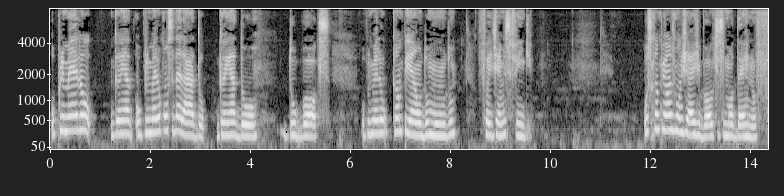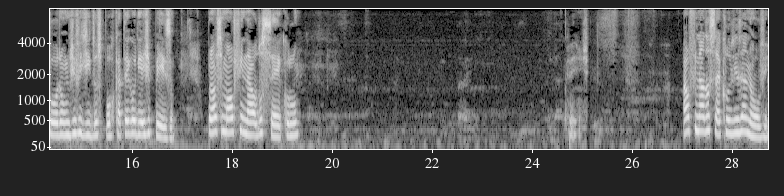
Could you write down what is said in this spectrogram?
O primeiro ganha, o primeiro considerado ganhador do boxe, o primeiro campeão do mundo foi James Fink. Os campeões mundiais de boxe moderno foram divididos por categorias de peso. Próximo ao final do século, ao final do século XIX,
